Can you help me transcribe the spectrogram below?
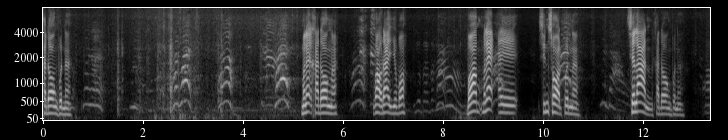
ขาดองเพิ่นน่ะ มาแล้วขาดองนะเว้าได้อยู่บ่อยู่ไปบ้านบ่มาแล้วไอ้สินสอดเพิ่นน่ะเชล้านขาดองเพิ่นน่ะอ่า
